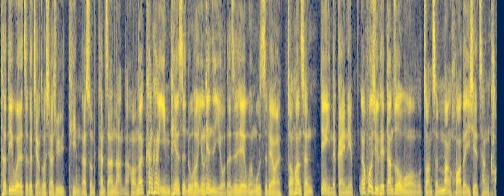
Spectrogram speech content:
特地为了这个讲座下去听，那说看展览的哈。那看看影片是如何用现有的这些文物资料呢，转换成电影的概念，那或许可以当做我转成漫画的一些参考。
